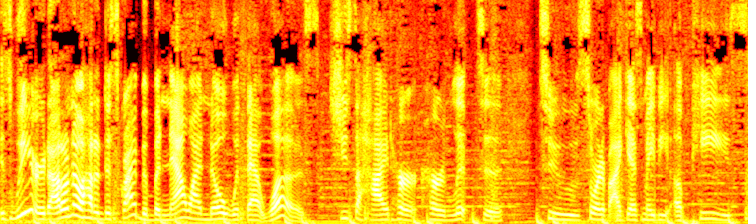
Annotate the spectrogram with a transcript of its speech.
it's weird. I don't know how to describe it, but now I know what that was. She used to hide her her lip to to sort of I guess maybe appease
